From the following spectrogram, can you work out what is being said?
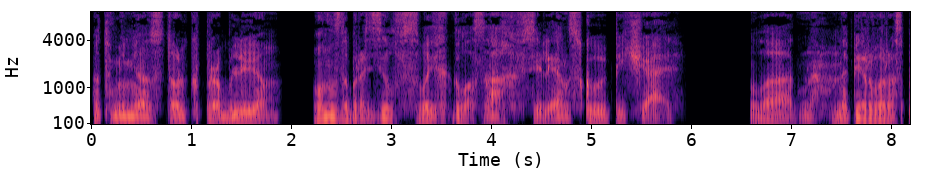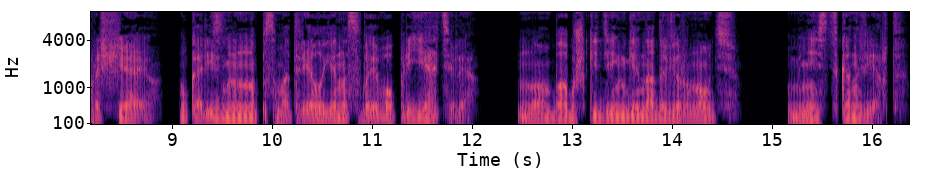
от меня столько проблем». Он изобразил в своих глазах вселенскую печаль. «Ладно, на первый раз прощаю». Укоризненно посмотрел я на своего приятеля. «Но бабушке деньги надо вернуть. У меня есть конверт.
